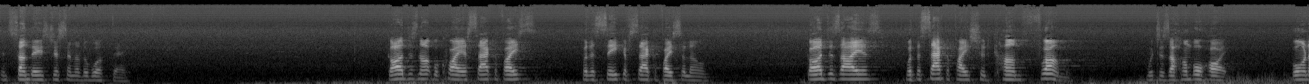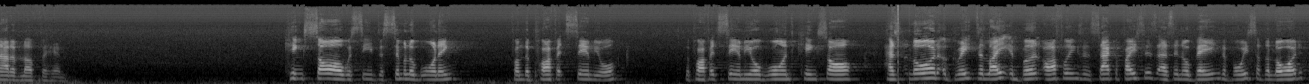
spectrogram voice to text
And Sunday is just another workday. God does not require sacrifice for the sake of sacrifice alone. God desires what the sacrifice should come from, which is a humble heart born out of love for him. King Saul received a similar warning from the prophet Samuel the prophet Samuel warned King Saul Has the Lord a great delight in burnt offerings and sacrifices as in obeying the voice of the Lord?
